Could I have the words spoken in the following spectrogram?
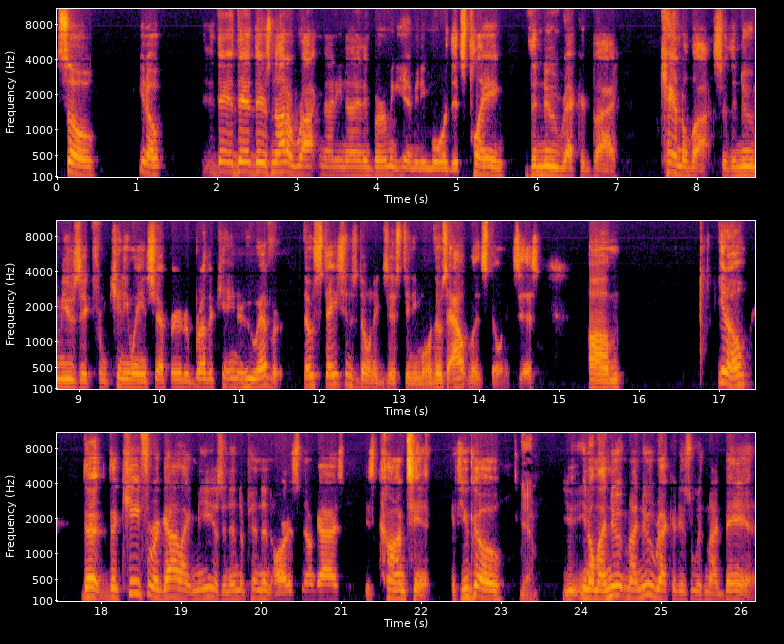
So you know there, there there's not a rock 99 in birmingham anymore that's playing the new record by candlebox or the new music from kenny wayne shepherd or brother cane or whoever. Those stations don't exist anymore. Those outlets don't exist. Um, you know the the key for a guy like me as an independent artist now guys is content. If you go Yeah. you, you know my new my new record is with my band.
